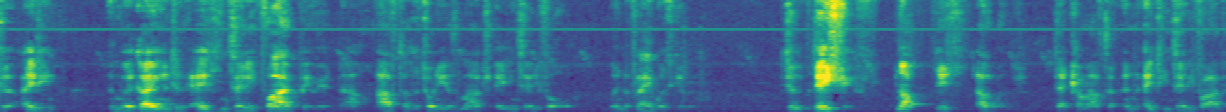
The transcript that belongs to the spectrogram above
to 18, and we're going into the 1835 period now, after the 20th of March 1834, when the flag was given to these chiefs, not these other ones that come after, in 1835.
